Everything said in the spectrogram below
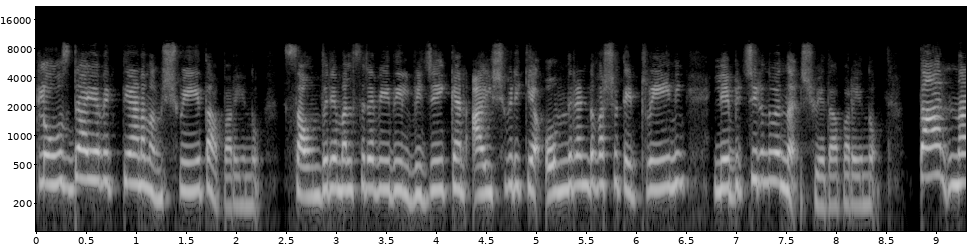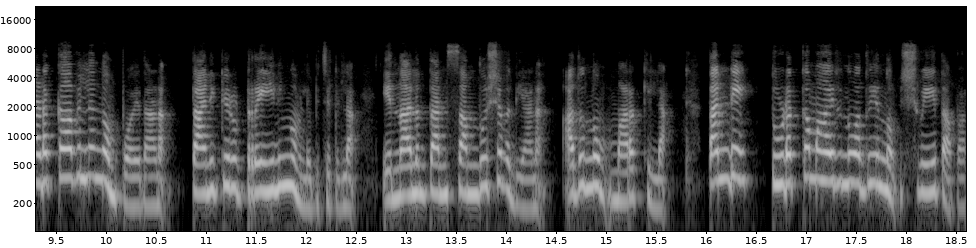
ക്ലോസ്ഡ് ആയ വ്യക്തിയാണെന്നും ശ്വേത പറയുന്നു. സൗന്ദര്യ മത്സരവേദിയിൽ വിജയിക്കാൻ ഐശ്വര്യയ്ക്ക് ഒന്ന് രണ്ട് വർഷത്തെ ട്രെയിനിങ് ലഭിച്ചിരുന്നുവെന്ന് ശ്വേത പറയുന്നു. താൻ നടക്കാവിൽ നിന്നും പോയതാണ്. തനിക്കൊരു ട്രെയിനിങ്ങും ലഭിച്ചിട്ടില്ല. എന്നാലും താൻ സന്തോഷവതിയാണ്. അതൊന്നും മറക്കില്ല. തന്റെ തുടക്കമായിരുന്നു അത് എന്നും ശ്വേത പറഞ്ഞു.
